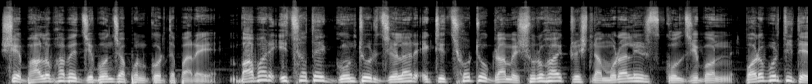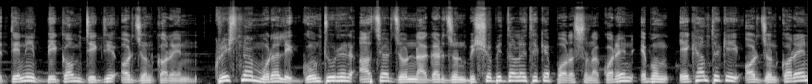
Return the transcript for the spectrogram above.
সে ভালোভাবে জীবনযাপন করতে পারে। বাবার ইচ্ছাতে গুন্টুর জেলার একটি ছোট গ্রামে শুরু হয় কৃষ্ণা মুরালির স্কুল জীবন। পরবর্তীতে তিনি বিকম ডিগ্রি অর্জন করেন। কৃষ্ণা মুরালি গুন্টুরের আচার্য নাগার্জুন বিশ্ববিদ্যালয় থেকে পড়াশোনা করেন এবং এখান থেকেই অর্জন করেন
